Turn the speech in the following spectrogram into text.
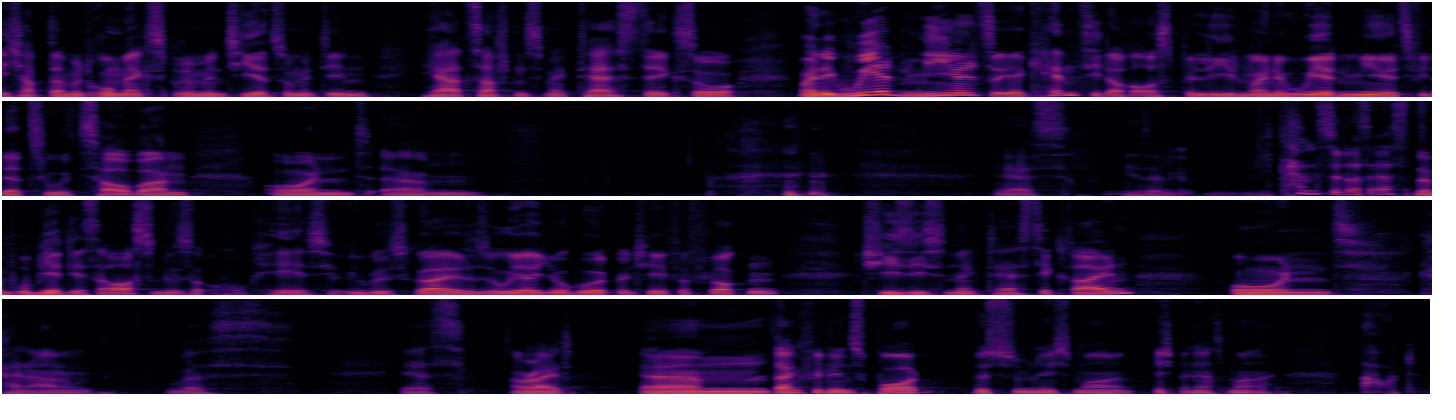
ich habe damit rumexperimentiert, so mit den herzhaften Smacktastics, so meine weirden Meals, so ihr kennt sie doch aus Berlin, meine weirden Meals wieder zu zaubern. Und ähm, yes. So, wie kannst du das essen? Dann probiert ihr es aus und du so, okay, ist ja übelst geil. Sojajoghurt mit Hefeflocken, cheesy Smacktastic rein und keine Ahnung, was. Yes. Alright. Ähm, danke für den Support. Bis zum nächsten Mal. Ich bin erstmal out.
